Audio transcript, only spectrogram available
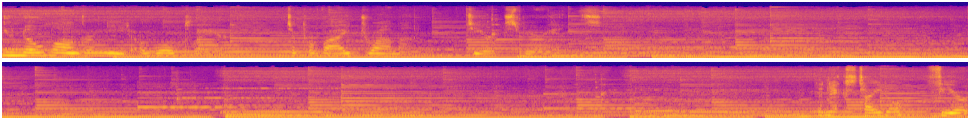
You no longer need a role player to provide drama to your experience. The next title Fear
